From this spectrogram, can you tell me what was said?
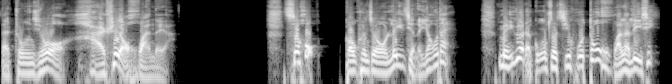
但终究还是要还的呀。此后，高坤就勒紧了腰带，每月的工资几乎都还了利息。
